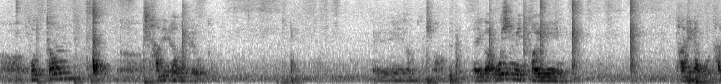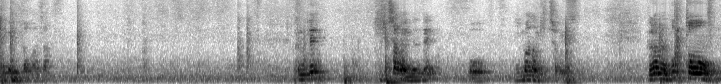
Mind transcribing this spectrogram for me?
어, 보통 어, 다리를 한번 그려볼까? 1, 2, 3, 4. 어. 여기가 50m인 다리라고 다리가 있다고 하자. 근데 기차가 있는데 뭐 이만한 기차가 있어. 그러면 보통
